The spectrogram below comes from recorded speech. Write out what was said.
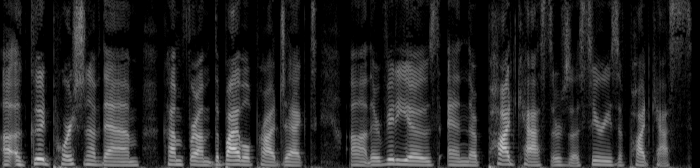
Uh, a good portion of them come from the Bible Project, uh, their videos and the podcast. There's a series of podcasts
